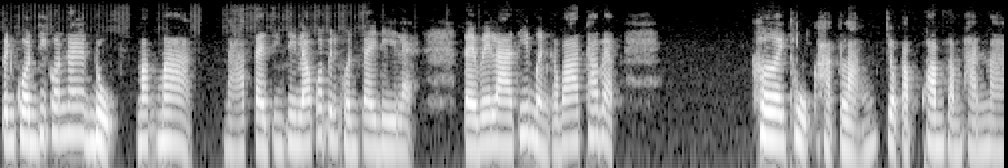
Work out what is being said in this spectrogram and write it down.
เป็นคนที่ค่อนข้างจะดุมาก ๆ นะแต่จริง ๆ แล้วก็เป็นคนใจดีแหละ แต่เวลาที่เหมือนกับว่าถ้าแบบเคยถูกหักหลังเกี่ยวกับความสัมพันธ์มา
